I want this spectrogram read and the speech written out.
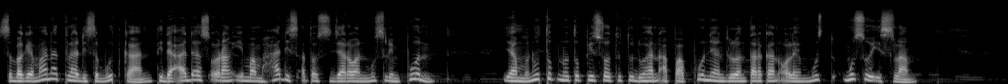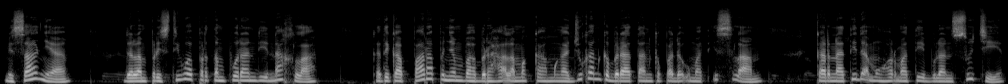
Sebagaimana telah disebutkan, tidak ada seorang imam hadis atau sejarawan muslim pun yang menutup-nutupi suatu tuduhan apa pun yang dilontarkan oleh musuh Islam. Misalnya, dalam peristiwa pertempuran di Nakhlah, ketika para penyembah berhala Mekah mengajukan keberatan kepada umat Islam karena tidak menghormati bulan suci,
